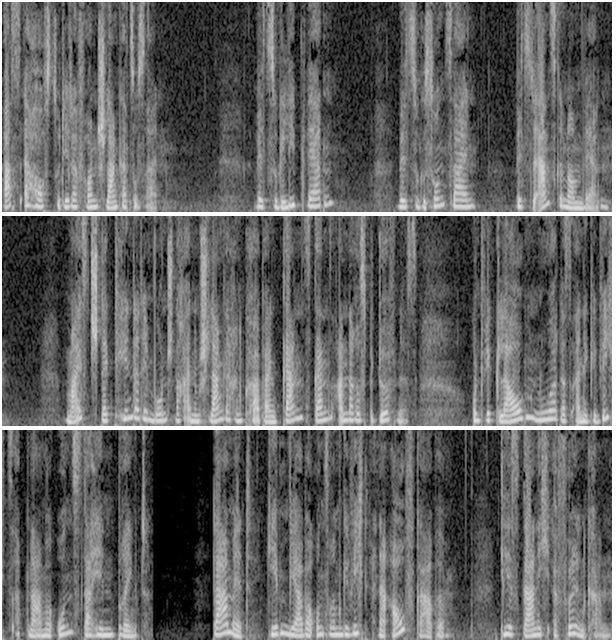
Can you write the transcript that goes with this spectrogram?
Was erhoffst du dir davon, schlanker zu sein? Willst du geliebt werden? Willst du gesund sein? Willst du ernst genommen werden? Meist steckt hinter dem Wunsch nach einem schlankeren Körper ein ganz, ganz anderes Bedürfnis. Und wir glauben nur, dass eine Gewichtsabnahme uns dahin bringt. Damit geben wir aber unserem Gewicht eine Aufgabe, die es gar nicht erfüllen kann.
